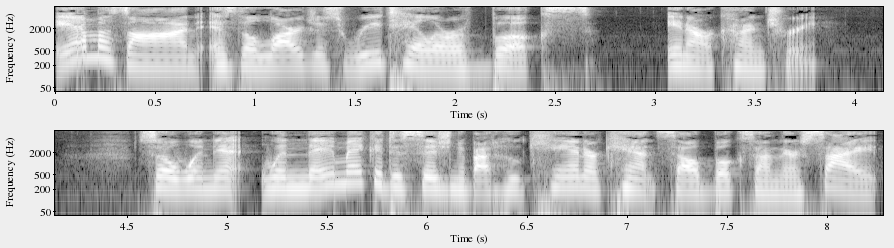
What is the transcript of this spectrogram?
Amazon is the largest retailer of books in our country. So when it, when they make a decision about who can or can't sell books on their site,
